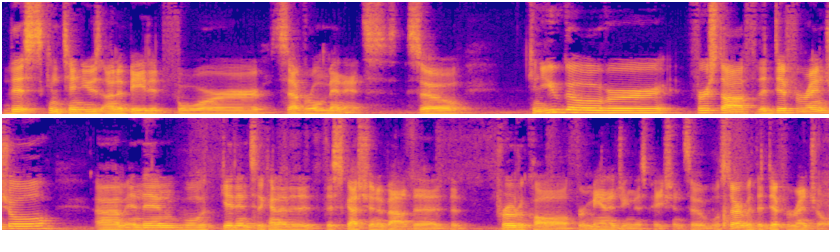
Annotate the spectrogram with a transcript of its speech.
This continues unabated for several minutes. So, can you go over, first off, the differential? Um, and then we'll get into kind of the discussion about the, the protocol for managing this patient. So we'll start with the differential.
